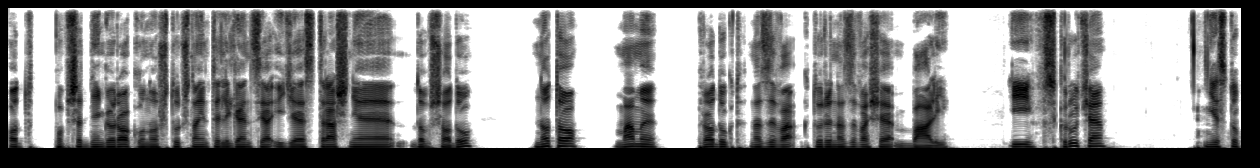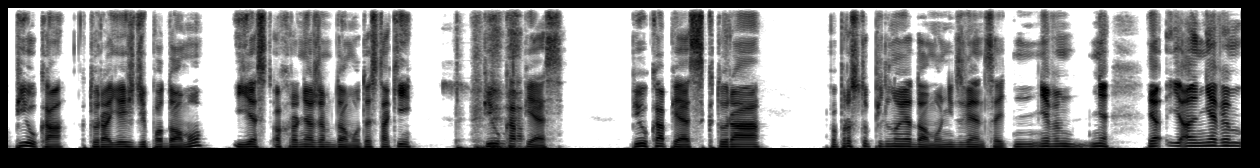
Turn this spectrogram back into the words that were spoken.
od poprzedniego roku no, sztuczna inteligencja idzie strasznie do przodu, no to mamy produkt, nazywa, który nazywa się Bali. I w skrócie jest to piłka, która jeździ po domu i jest ochroniarzem domu. To jest taki piłka pies. Piłka pies, która po prostu pilnuje domu, nic więcej. Nie wiem, nie, ja, ja nie wiem,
